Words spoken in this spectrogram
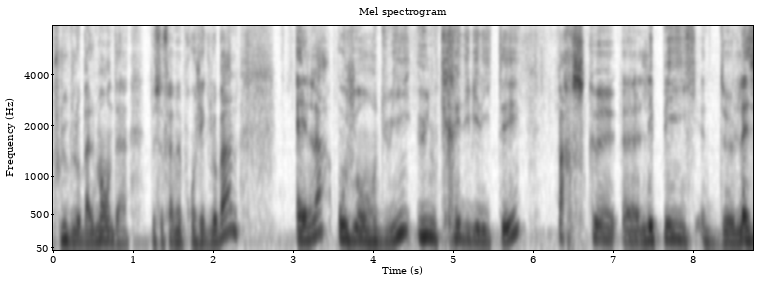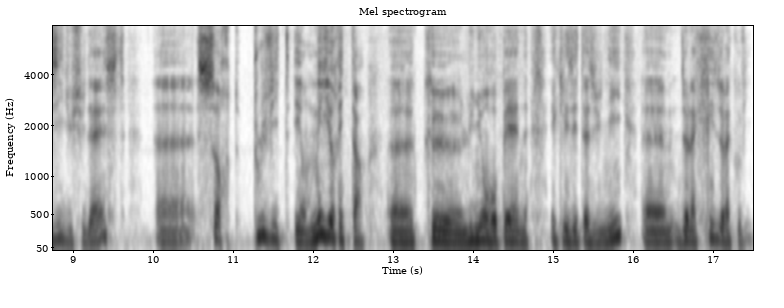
plus globalement de ce fameux projet global, elle a aujourd'hui une crédibilité parce que euh, les pays de l'Asie du Sud-Est euh, sortent plus vite et en meilleur état euh, que l'Union européenne et que les États-Unis de la crise de la Covid.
